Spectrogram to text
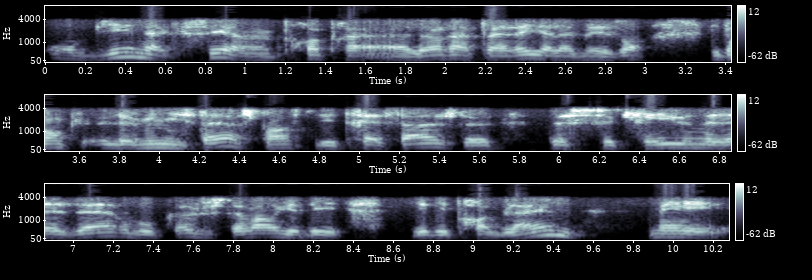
ont bien accès à un propre à leur appareil à la maison. Et donc, le ministère, je pense qu'il est très sage de, de, se créer une réserve au cas justement où il y a des, il y a des problèmes. Mais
